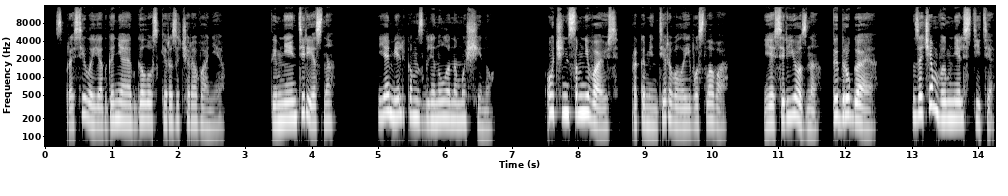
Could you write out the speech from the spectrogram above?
— спросила я, отгоняя отголоски разочарования. «Ты мне интересна». Я мельком взглянула на мужчину. «Очень сомневаюсь», — прокомментировала его слова. «Я серьезно, ты другая. Зачем вы мне льстите?»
